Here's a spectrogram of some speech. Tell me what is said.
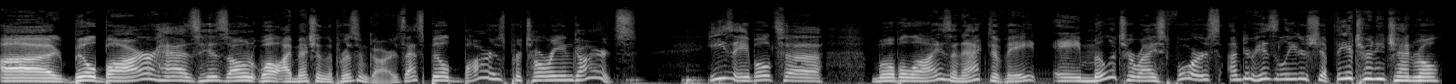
Uh, Bill Barr has his own. Well, I mentioned the prison guards. That's Bill Barr's Praetorian Guards. he's able to mobilize and activate a militarized force under his leadership, the Attorney General.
